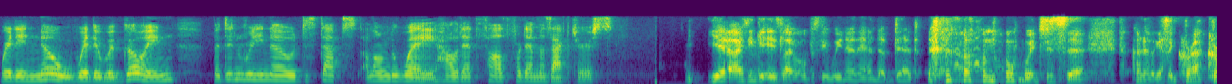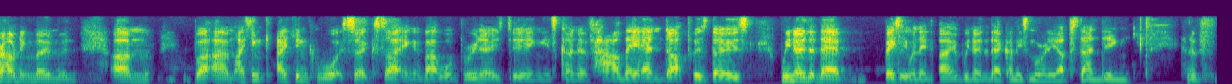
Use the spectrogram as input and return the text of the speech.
where they know where they were going but didn't really know the steps along the way, how that felt for them as actors. Yeah, I think it is like obviously we know they end up dead, um, which is uh, kind of I guess a crowning moment. Um, but um, I think I think what's so exciting about what Bruno is doing is kind of how they end up as those. We know that they're basically when they die, we know that they're kind of these morally upstanding, kind of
